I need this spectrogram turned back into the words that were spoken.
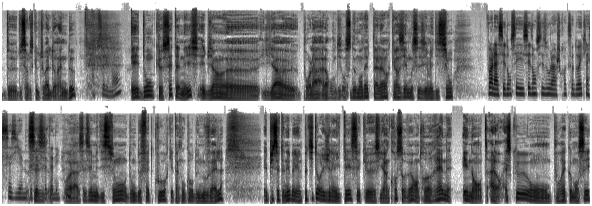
du service culturel de Rennes 2. Absolument. Et donc, cette année, eh bien, euh, il y a euh, pour la. Alors, on, on se demandait tout à l'heure, 15e ou 16e édition. Voilà, c'est dans ces, dans ces eaux-là. Je crois que ça doit être la 16e peut-être cette année. Voilà, 16e édition, donc de Fête Court, qui est un concours de nouvelles. Et puis cette année, ben, il y a une petite originalité, c'est qu'il y a un crossover entre Rennes et Nantes. Alors, est-ce qu'on pourrait commencer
